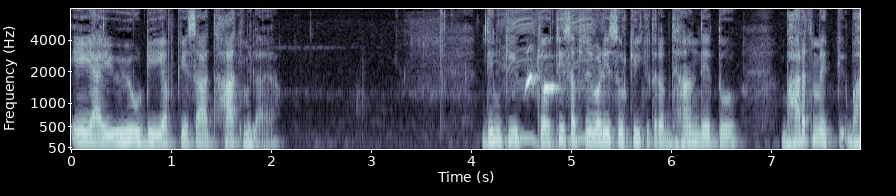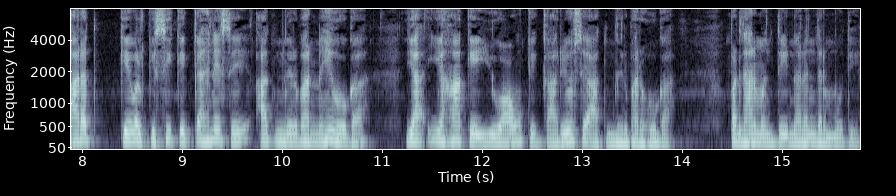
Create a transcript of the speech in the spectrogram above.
एआईयूडीएफ के साथ हाथ मिलाया। दिन की चौथी सबसे बड़ी सुर्खी की तरफ़ ध्यान दे तो भारत में भारत केवल किसी के कहने से आत्मनिर्भर नहीं होगा, या यहाँ के युवाओं के कार्यों से आत्मनिर्भर होगा, प्रधानमंत्री नरेंद्र मोदी।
